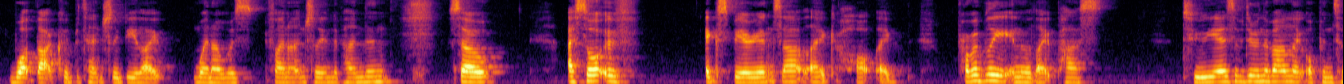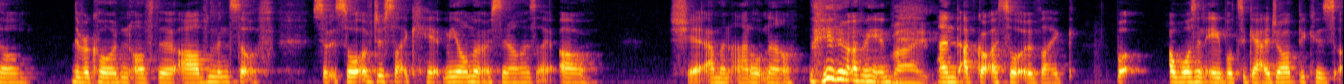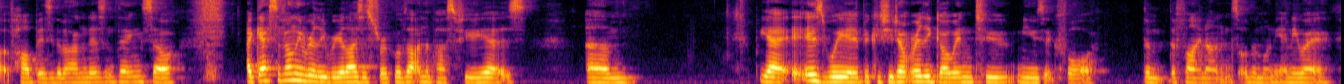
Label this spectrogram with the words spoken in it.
what that could potentially be like when I was financially independent. So I sort of experienced that like hot like probably in the like past two years of doing the band, like up until the recording of the album and stuff. So it sort of just like hit me almost and I was like, oh, shit, I'm an adult now. you know what I mean? Right. And I've got a sort of like, but I wasn't able to get a job because of how busy the band is and things. So I guess I've only really realized the struggle of that in the past few years. Um, yeah, it is weird because you don't really go into music for the the finance or the money anyway.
